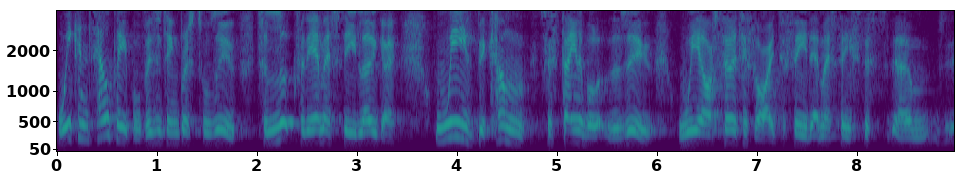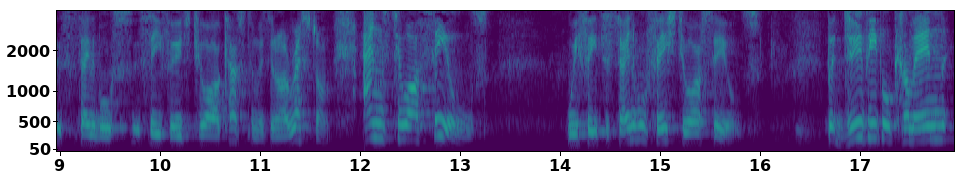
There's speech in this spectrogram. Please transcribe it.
We can tell people visiting Bristol Zoo to look for the MSC logo. We've become sustainable at the zoo. We are certified to feed MSC um, sustainable seafood to our customers in our restaurant and to our seals. We feed sustainable fish to our seals. But do people come in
